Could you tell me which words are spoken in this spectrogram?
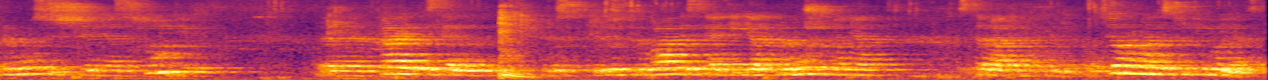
примушення суддів е, каятися, ілюструватися і як примушування ставати на коліна. Цього в мене судді бояться.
